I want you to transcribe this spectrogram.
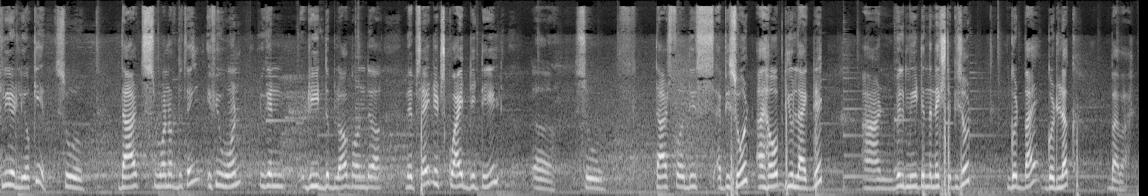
clearly okay so that's one of the thing if you want you can read the blog on the website it's quite detailed uh, so that's for this episode i hope you liked it and we'll meet in the next episode goodbye good luck bye bye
